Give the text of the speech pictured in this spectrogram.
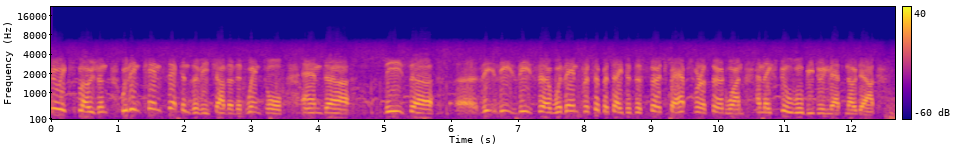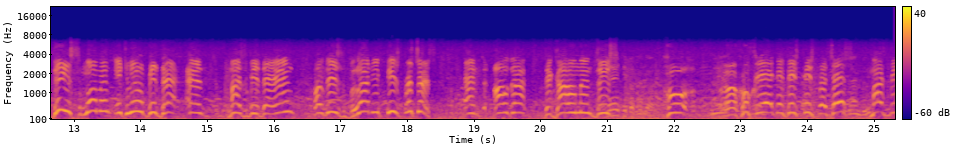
two explosions within 10 seconds of each other that went off, and uh, these uh, uh, these these uh, were then precipitated the search perhaps for a third one, and they still will be doing that, no doubt. This moment, it will be the end, must be the end of this bloody peace process, and all the the government, this who uh, who created this peace process, must be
